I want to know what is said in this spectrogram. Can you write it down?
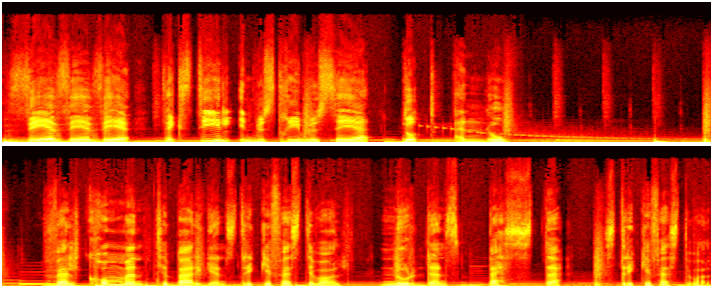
www.tekstilindustrimuseet.no. Velkommen til Bergen strikkefestival, Nordens beste strikkefestival.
